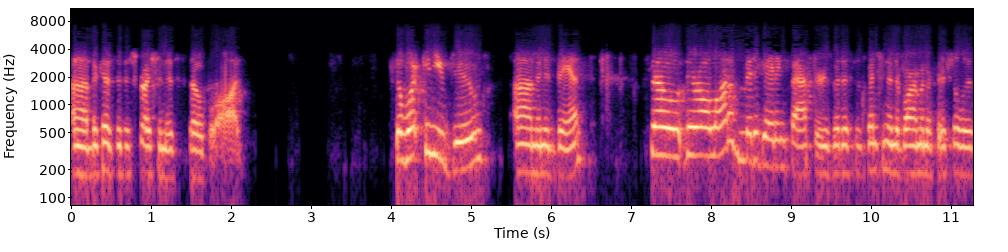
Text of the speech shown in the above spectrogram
uh, because the discretion is so broad. So what can you do um, in advance? So there are a lot of mitigating factors that a suspension and debarment official is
